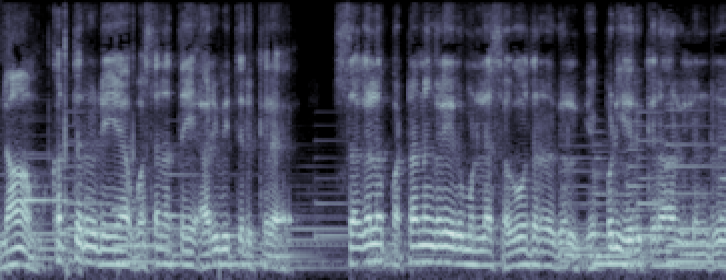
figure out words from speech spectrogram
நாம் கர்த்தருடைய வசனத்தை அறிவித்திருக்கிற சகல பட்டணங்களிலும் உள்ள சகோதரர்கள் எப்படி இருக்கிறார்கள் என்று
